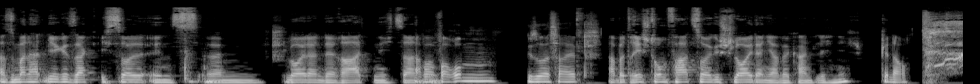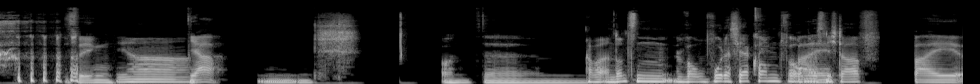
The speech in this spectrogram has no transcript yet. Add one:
Also man hat mir gesagt, ich soll ins ähm, schleudernde Rad nicht sagen. Aber warum? Wieso, weshalb? Aber Drehstromfahrzeuge schleudern ja bekanntlich nicht. Genau. Deswegen. ja. Ja. Und ähm, aber ansonsten, wo, wo das herkommt, warum bei, das nicht darf? Bei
